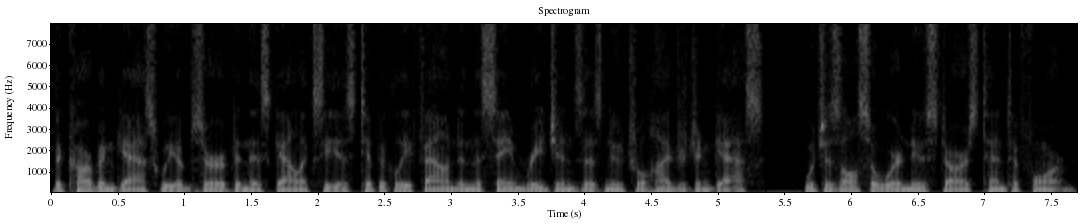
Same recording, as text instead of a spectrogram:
The carbon gas we observed in this galaxy is typically found in the same regions as neutral hydrogen gas, which is also where new stars tend to form.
